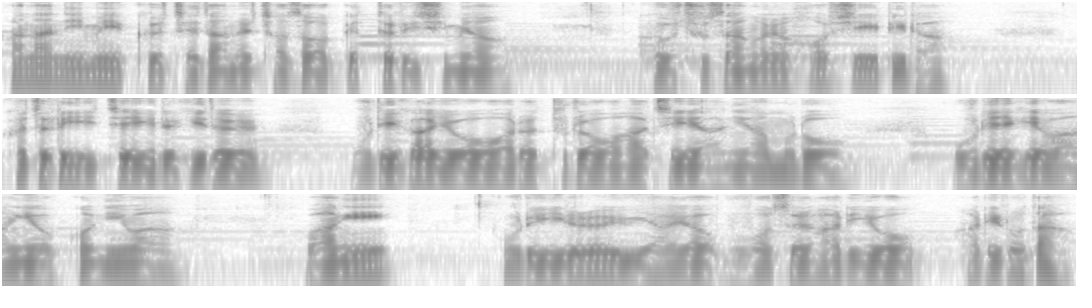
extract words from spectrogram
하나님이 그 재단을 쳐서 깨뜨리시며 그 주상을 허시리라. 그들이 이제 이르기를 우리가 여호와를 두려워하지 아니하므로 우리에게 왕이 없거니와 왕이 우리를 위하여 무엇을 하리요 하리로다.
